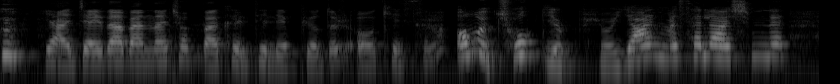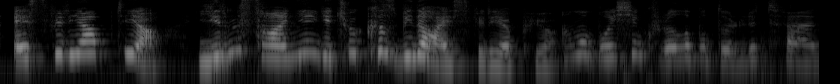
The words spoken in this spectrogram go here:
ya Ceyda benden çok daha kaliteli yapıyordur o kesin. Ama çok yapıyor. Yani mesela şimdi espri yaptı ya 20 saniye geçiyor kız bir daha espri yapıyor. Ama bu işin kuralı budur lütfen.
